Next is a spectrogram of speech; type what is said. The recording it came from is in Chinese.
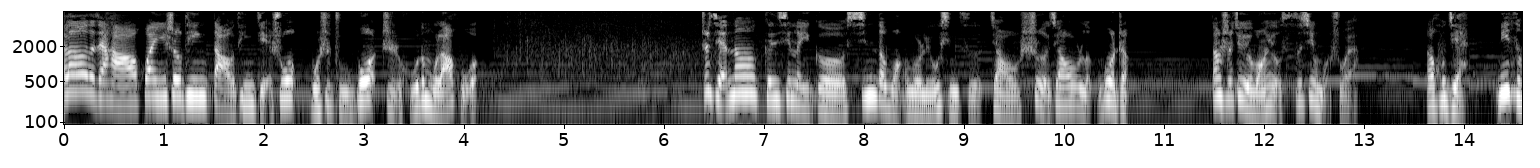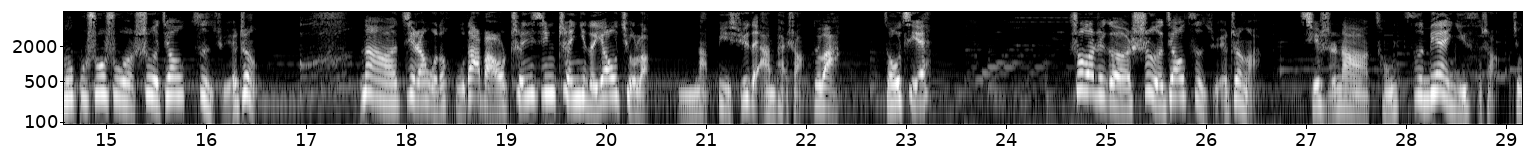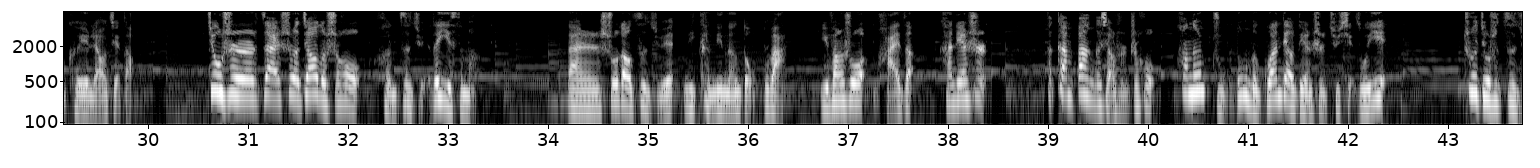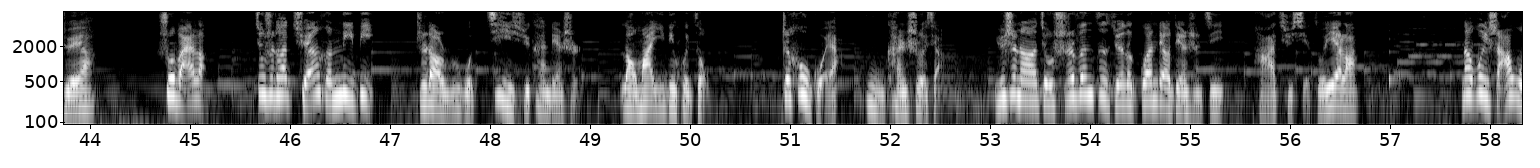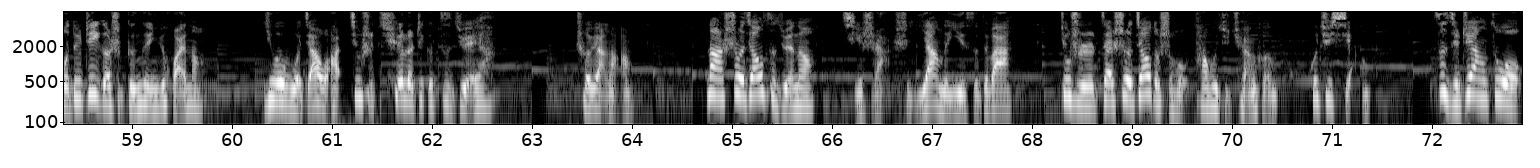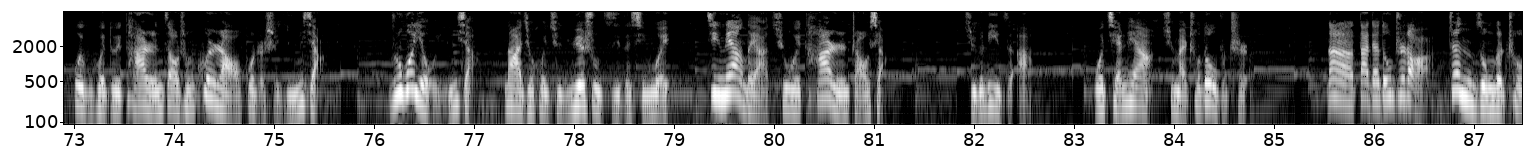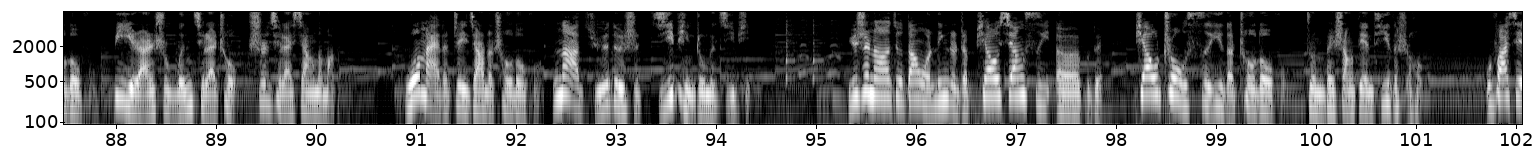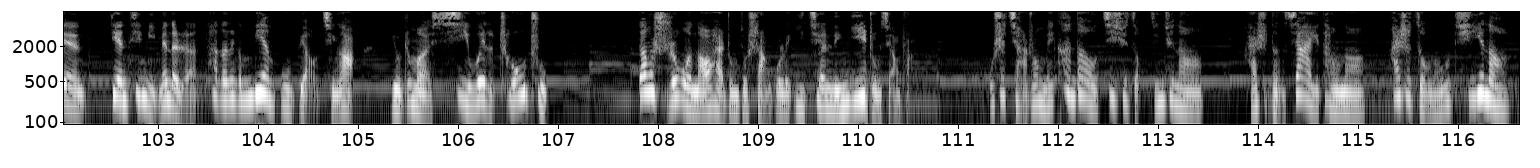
Hello，大家好，欢迎收听道听解说，我是主播纸糊的母老虎。之前呢，更新了一个新的网络流行词，叫社交冷漠症。当时就有网友私信我说呀：“老虎姐，你怎么不说说社交自觉症？”那既然我的虎大宝诚心诚意的要求了，那必须得安排上，对吧？走起。说到这个社交自觉症啊。其实呢，从字面意思上就可以了解到，就是在社交的时候很自觉的意思嘛。但说到自觉，你肯定能懂，对吧？比方说孩子看电视，他看半个小时之后，他能主动的关掉电视去写作业，这就是自觉呀。说白了，就是他权衡利弊，知道如果继续看电视，老妈一定会揍，这后果呀不堪设想。于是呢，就十分自觉的关掉电视机，爬去写作业了。那为啥我对这个是耿耿于怀呢？因为我家娃就是缺了这个自觉呀。扯远了啊。那社交自觉呢？其实啊是一样的意思，对吧？就是在社交的时候，他会去权衡，会去想，自己这样做会不会对他人造成困扰或者是影响。如果有影响，那就会去约束自己的行为，尽量的呀去为他人着想。举个例子啊，我前天啊去买臭豆腐吃。那大家都知道啊，正宗的臭豆腐必然是闻起来臭，吃起来香的嘛。我买的这家的臭豆腐，那绝对是极品中的极品。于是呢，就当我拎着这飘香四溢，呃，不对，飘臭四溢的臭豆腐，准备上电梯的时候，我发现电梯里面的人，他的那个面部表情啊，有这么细微的抽搐。当时我脑海中就闪过了一千零一种想法：我是假装没看到，继续走进去呢，还是等下一趟呢？还是走楼梯呢？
